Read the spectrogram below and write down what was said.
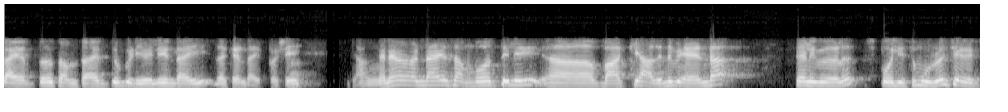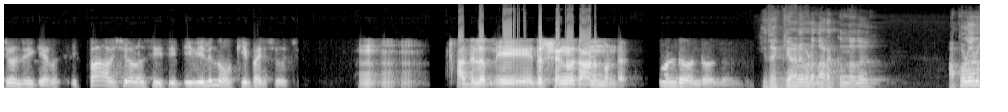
കയർത്ത് സംസാരിച്ചു പിടിവലി ഉണ്ടായി ഇതൊക്കെ ഉണ്ടായി. പക്ഷെ അങ്ങനെ ഉണ്ടായ സംഭവത്തിൽ ബാക്കി അതിന് വേണ്ട തെളിവുകൾ പോലീസ് മുഴുവൻ ശേഖരിച്ചുകൊണ്ടിരിക്കുകയാണ്. ഇപ്പൊ ആവശ്യമുള്ള സി സി ടി വിയിൽ നോക്കി പരിശോധിച്ചു. അതിലും ഈ ദൃശ്യങ്ങൾ കാണുന്നുണ്ട്. ഉണ്ട് ഉണ്ട് ഉണ്ട് ഇതൊക്കെയാണ് ഇവിടെ നടക്കുന്നത്. അപ്പോൾ ഒരു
